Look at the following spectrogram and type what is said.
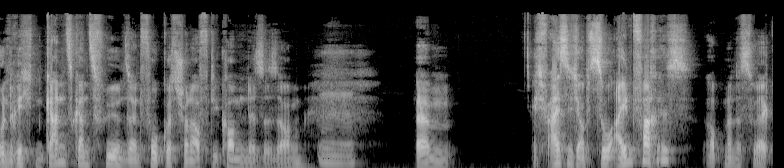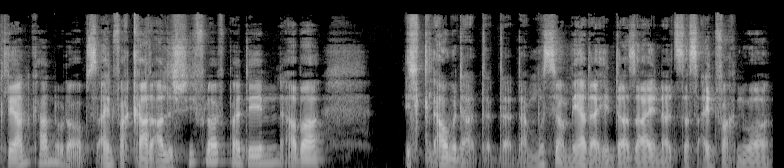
und richten ganz, ganz früh unseren Fokus schon auf die kommende Saison. Mhm. Ähm, ich weiß nicht, ob es so einfach ist, ob man das so erklären kann oder ob es einfach gerade alles schief läuft bei denen, aber ich glaube, da, da, da muss ja mehr dahinter sein, als dass einfach nur,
